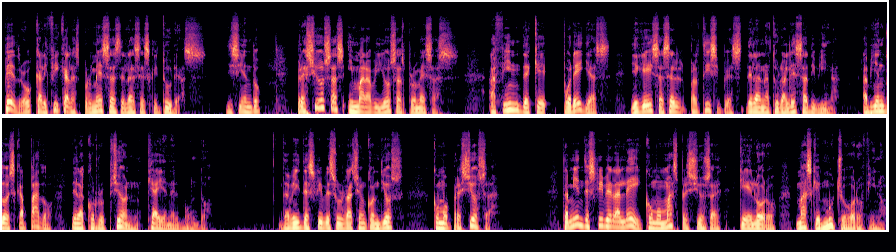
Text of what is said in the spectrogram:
Pedro califica las promesas de las Escrituras diciendo preciosas y maravillosas promesas, a fin de que por ellas lleguéis a ser partícipes de la naturaleza divina habiendo escapado de la corrupción que hay en el mundo. David describe su relación con Dios como preciosa. También describe la ley como más preciosa que el oro, más que mucho oro fino.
